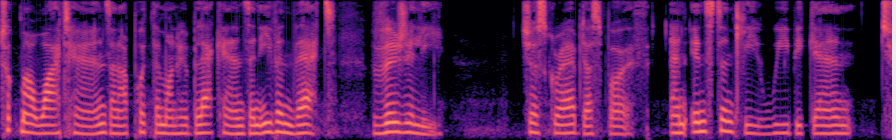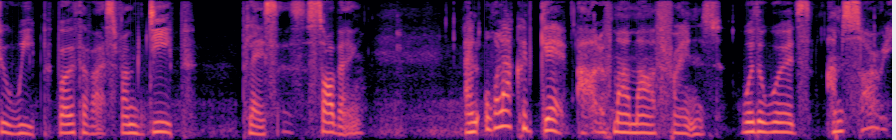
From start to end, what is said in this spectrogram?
took my white hands and I put them on her black hands, and even that visually just grabbed us both. And instantly we began to weep, both of us, from deep places, sobbing. And all I could get out of my mouth, friends, were the words, I'm sorry.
